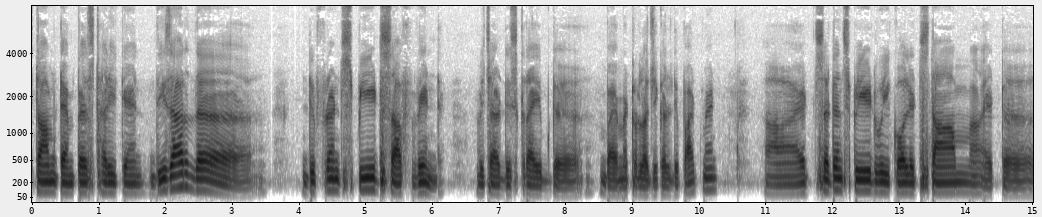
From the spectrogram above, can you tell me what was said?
storm, tempest, hurricane. These are the different speeds of wind which are described uh, by meteorological department. Uh, at certain speed we call it storm, at uh,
